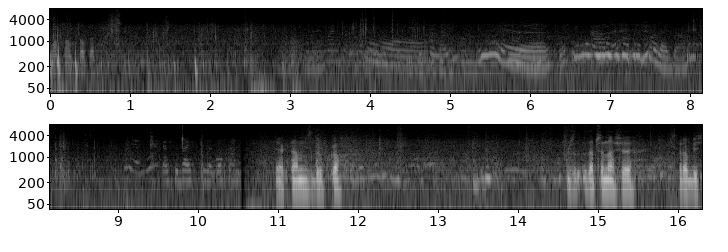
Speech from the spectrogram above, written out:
Mocno stoper. Jak tam zdrówko? Już zaczyna się robić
